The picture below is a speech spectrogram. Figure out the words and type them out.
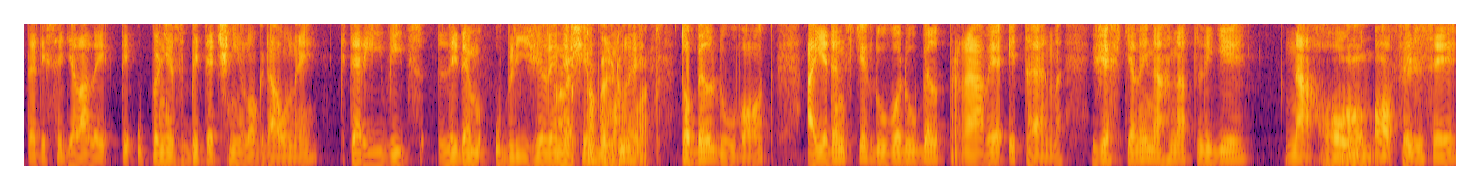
tedy se dělali ty úplně zbytečné lockdowny, který víc lidem ublížili, Ale než jim to byl pomohli. Důvod. To byl důvod. A jeden z těch důvodů byl právě i ten, že chtěli nahnat lidi na home, home office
